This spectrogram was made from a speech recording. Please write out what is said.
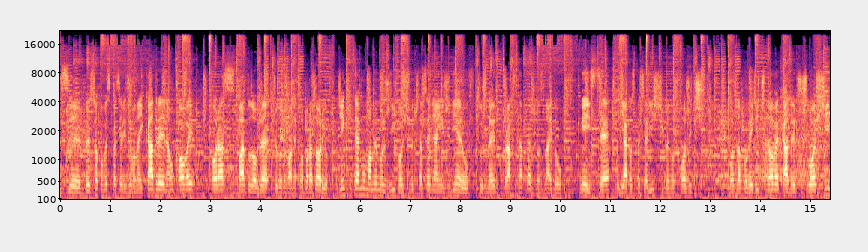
z wysoko wyspecjalizowanej kadry naukowej oraz z bardzo dobrze przygotowanych laboratoriów. Dzięki temu mamy możliwość wykształcenia inżynierów, którzy na rynku pracy na pewno znajdą miejsce. Jako specjaliści będą tworzyć, można powiedzieć, nowe kadry przyszłości.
